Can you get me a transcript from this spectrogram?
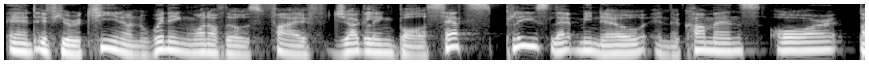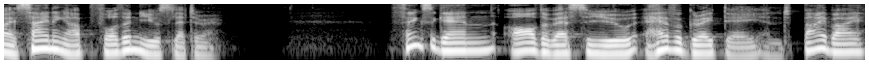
And if you're keen on winning one of those five juggling ball sets, please let me know in the comments or by signing up for the newsletter. Thanks again, all the best to you, have a great day, and bye bye.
